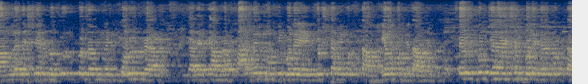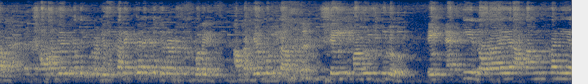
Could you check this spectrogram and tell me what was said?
বাংলাদেশের নতুন প্রজন্মের তরুণরা যাদেরকে আমরা পার্বের মুখী বলে দুষ্টামি করতাম, হেয় করতাম, ফেসবুক জেনারেশন বলে হেয় করতাম, সমাজের সাথে কোনো ডিসকানেক্টেড একটা জেনারেশন বলে আমরা হেয় করতাম, সেই মানুষগুলো এই একই লড়াইয়ের আকাঙ্ক্ষা নিয়ে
